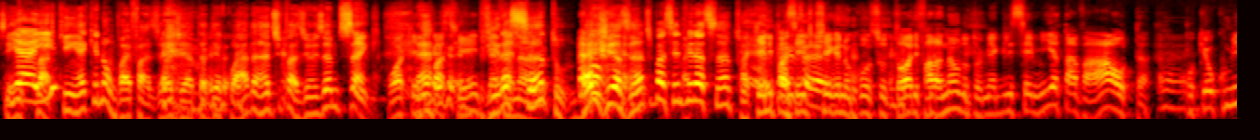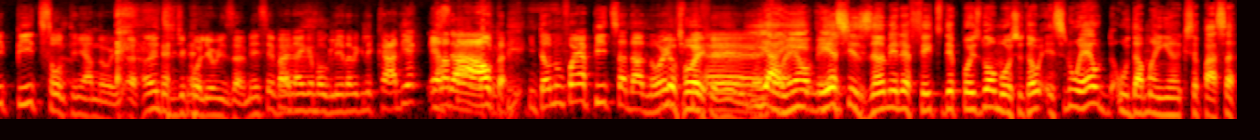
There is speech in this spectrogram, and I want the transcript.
Sim, e aí... Claro, quem é que não vai fazer a dieta adequada antes de fazer um exame de sangue? Ou aquele né? paciente... Vira né, santo. Dois dias antes o paciente vira santo. Aquele paciente é. que chega no consultório e fala, não, doutor, minha glicemia estava alta é. porque eu comi pizza ontem à noite, antes de colher o exame. Aí você vai é. na hemoglobina glicada e ela está alta. Então não foi a pizza da noite não foi. É, e então, aí realmente... esse exame ele é feito depois do almoço. Então esse não é o, o, da manhã que você passa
